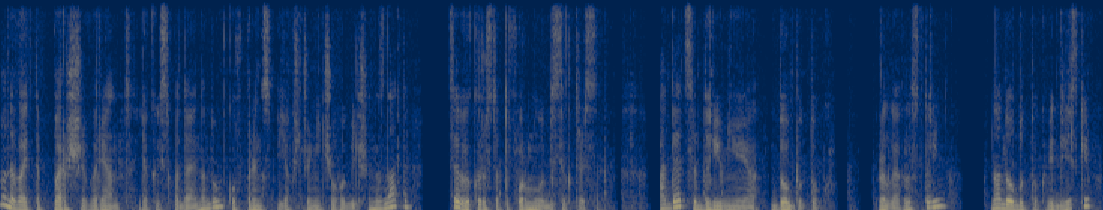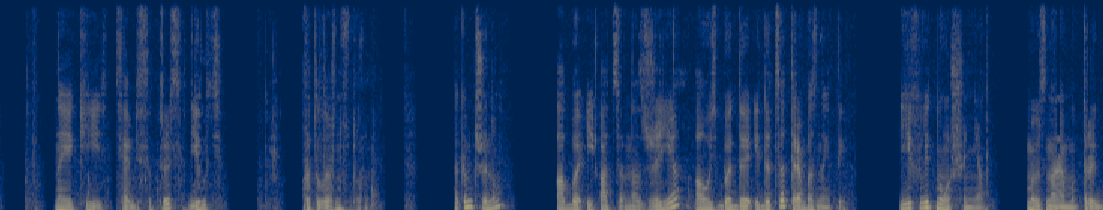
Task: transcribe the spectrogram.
ну давайте перший варіант, який спадає на думку, в принципі, якщо нічого більше не знати, це використати формулу бісектриси. АД це дорівнює добуток прилеглих сторін на добуток відрізків, на які ця бісектриса ділить протилежну сторону. Таким чином, АБ і АЦ в нас вже є, а ось БД і ДЦ треба знайти. Їх відношення ми знаємо 3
